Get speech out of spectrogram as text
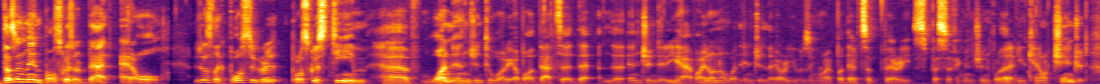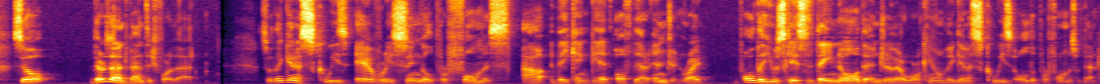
Doesn't mean Postgres are bad at all. Just like Postgres, Postgres team have one engine to worry about. That's it, the, the engine that you have. I don't know what engine they are using, right? But that's a very specific engine for that, you cannot change it. So there's an advantage for that so they're gonna squeeze every single performance out they can get off their engine, right? All the use cases, they know the engine they're working on, they're gonna squeeze all the performance with that.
